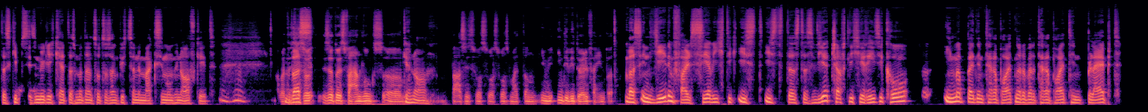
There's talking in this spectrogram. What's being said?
Das gibt es diese Möglichkeit, dass man dann sozusagen bis zu einem Maximum hinaufgeht. Mhm. Aber das was, ist, ja, ist ja Verhandlungs... Äh, genau. Basis, was, was, was man halt dann individuell vereinbart. Was in jedem Fall sehr wichtig ist, ist, dass das wirtschaftliche Risiko äh, immer bei dem Therapeuten oder bei der Therapeutin bleibt.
